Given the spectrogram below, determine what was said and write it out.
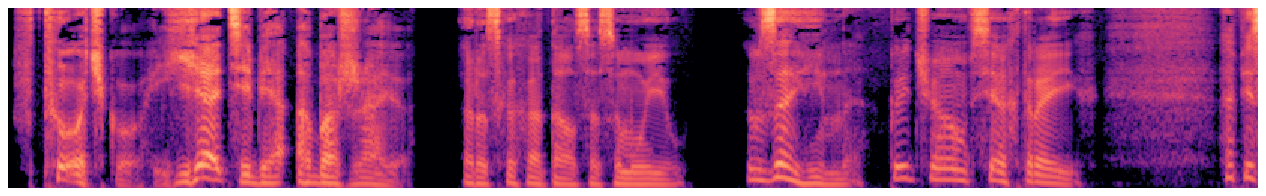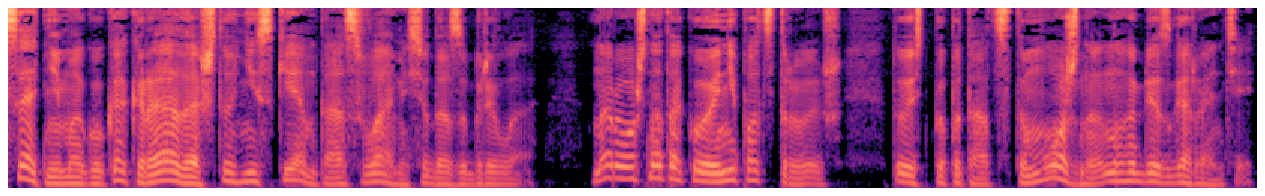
В точку. Я тебя обожаю, расхохотался Самуил. Взаимно, причем всех троих. Описать не могу, как рада, что не с кем-то, а с вами сюда забрела. Нарочно такое не подстроишь. То есть попытаться-то можно, но без гарантий.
